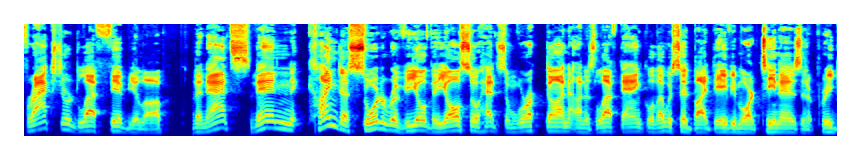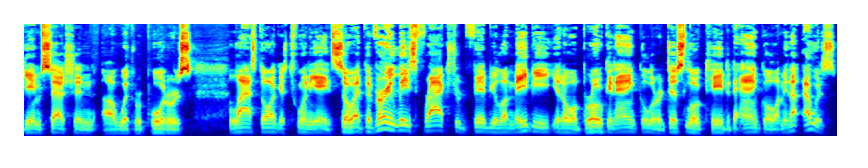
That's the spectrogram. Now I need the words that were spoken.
fractured left fibula, the Nats then kind of sort of revealed that he also had some work done on his left ankle. That was said by Davey Martinez in a pregame session uh, with reporters last August 28th. So at the very least, fractured fibula, maybe, you know, a broken ankle or a dislocated ankle. I mean, that, that was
